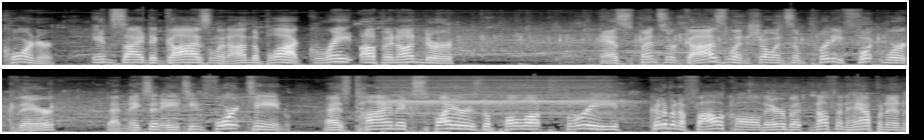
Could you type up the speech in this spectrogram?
corner. Inside to Goslin on the block. Great up and under. As Spencer Goslin showing some pretty footwork there. That makes it 18 14. As time expires, the pull up three. Could have been a foul call there, but nothing happening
